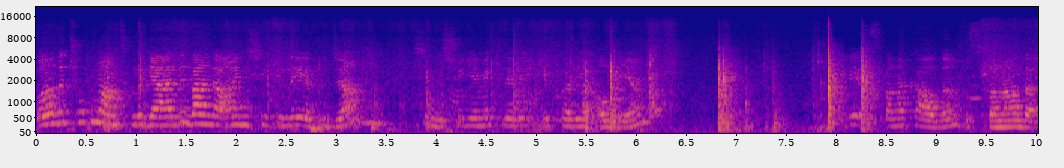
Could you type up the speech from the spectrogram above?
Bana da çok mantıklı geldi. Ben de aynı şekilde yapacağım. Şimdi şu yemekleri yukarıya alayım. Ispanak aldım. Ispanağı da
